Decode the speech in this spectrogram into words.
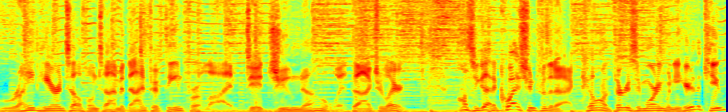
right here in telephone time at 9.15 for a live Did You Know with Dr. Larry. Also, you got a question for the doc. Call on Thursday morning when you hear the cue.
